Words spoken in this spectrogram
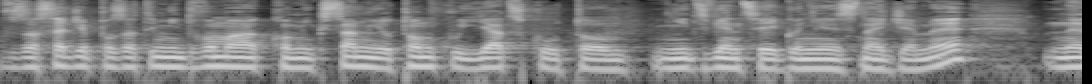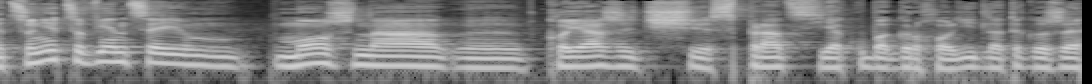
W zasadzie poza tymi dwoma komiksami o Tomku i Jacku to nic więcej jego nie znajdziemy. Co nieco więcej można y, kojarzyć z prac Jakuba Grocholi, dlatego że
